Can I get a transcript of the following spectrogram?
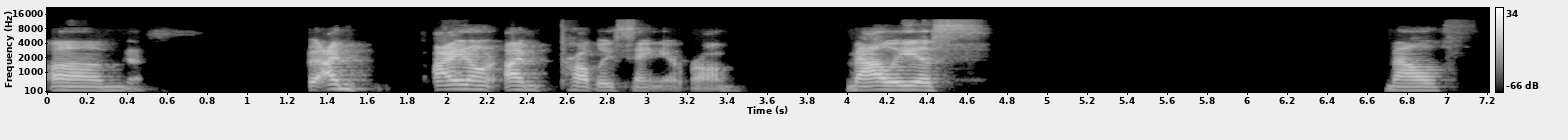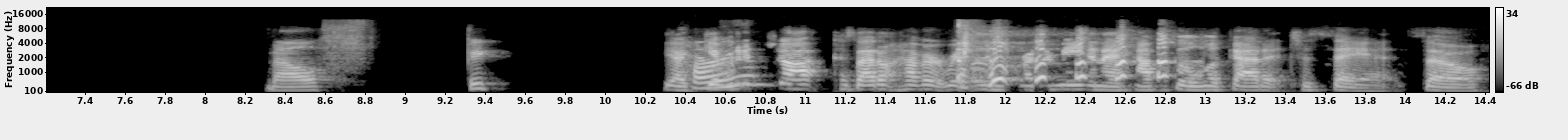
Um yes. but i'm i don't i'm probably saying it wrong. Malleus. Mouth mouth yeah give it a shot because i don't have it written in front of me and i have to look at it to say it so.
